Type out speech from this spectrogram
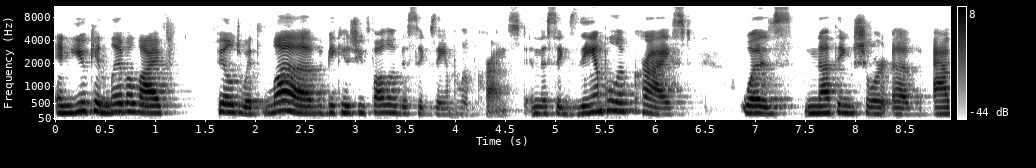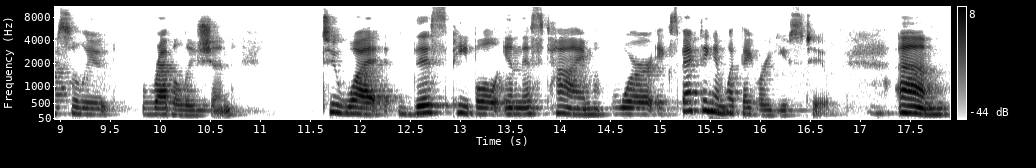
And you can live a life filled with love because you follow this example of Christ. And this example of Christ was nothing short of absolute revolution to what this people in this time were expecting and what they were used to. Um,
